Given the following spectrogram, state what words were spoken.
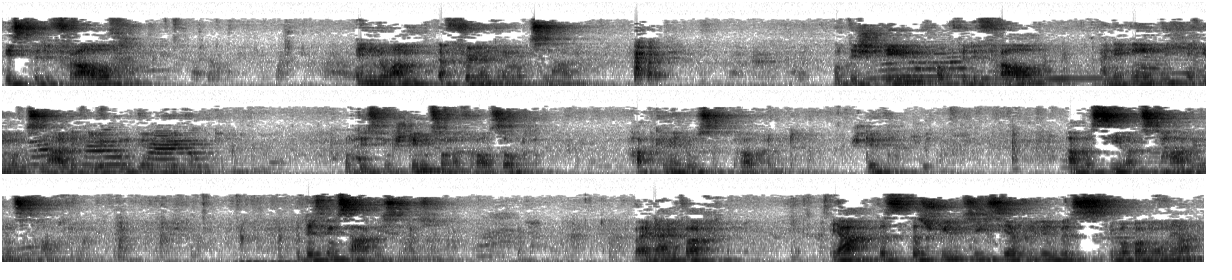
ist für die Frau enorm erfüllend emotional. Und das Stillen hat für die Frau eine ähnliche emotionale Wirkung wie ein Höhepunkt. Und deswegen stimmt so eine Frau sagt, hab keine Lust, brauche nicht. Stimmt. Aber sie als Paar will uns brauchen. Und deswegen sage ich es mal so. Weil da einfach, ja, das, das spielt sich sehr viel über Hormone ab.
